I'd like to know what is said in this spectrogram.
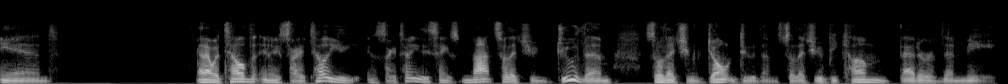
and and I would tell them, and so I tell you, and so I tell you these things not so that you do them, so that you don't do them, so that you become better than me.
